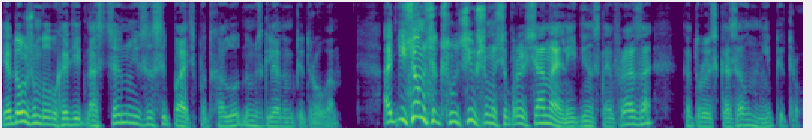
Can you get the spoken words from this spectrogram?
Я должен был выходить на сцену и засыпать под холодным взглядом Петрова. «Отнесемся к случившемуся профессионально» — единственная фраза, которую сказал мне Петров.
